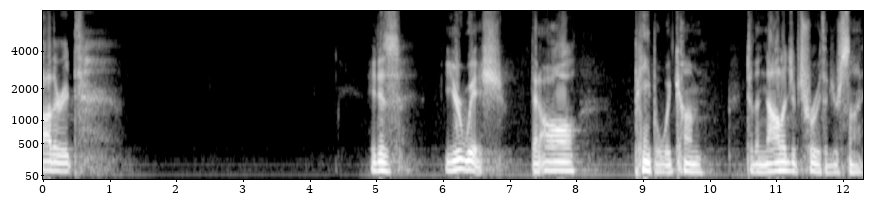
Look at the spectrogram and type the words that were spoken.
Father, it, it is your wish that all people would come to the knowledge of truth of your Son.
